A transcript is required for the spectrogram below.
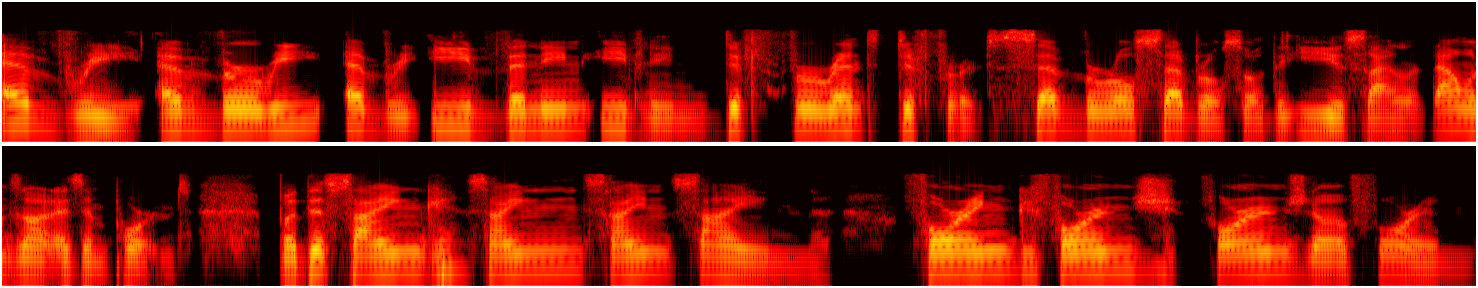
every, every, every, evening, evening, different, different, several, several. So the E is silent. That one's not as important. But this sign, sign, sign, sign, foreign, forange, forange, no, foreign,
